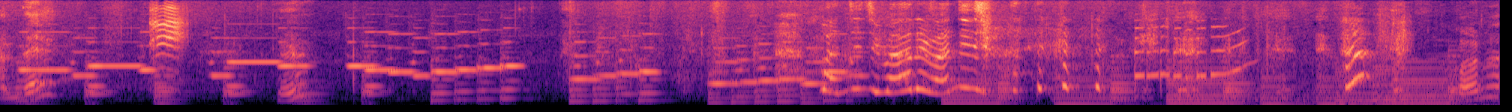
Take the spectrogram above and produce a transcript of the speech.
안 돼? 응? 만지지 마래, 만지지 마래. 호나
